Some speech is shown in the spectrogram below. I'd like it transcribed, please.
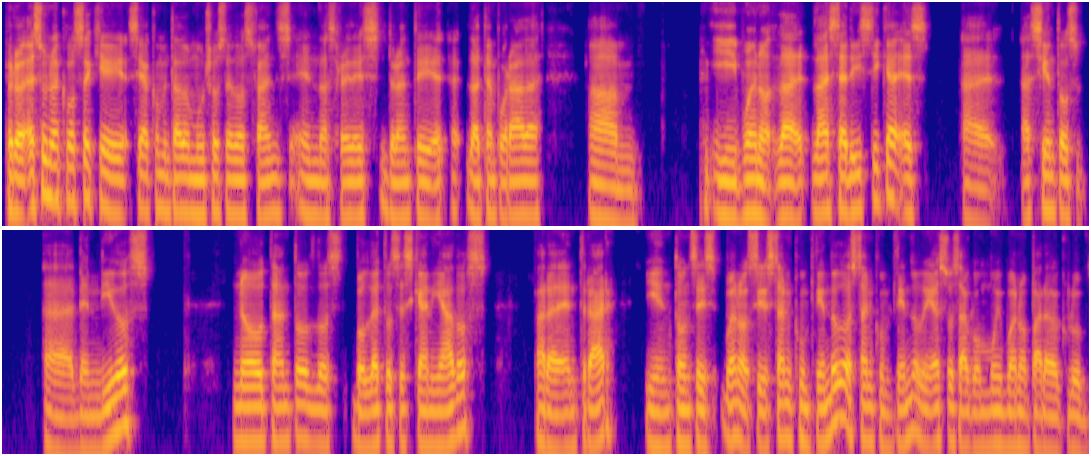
Pero es una cosa que se ha comentado muchos de los fans en las redes durante eh, la temporada. y bueno, la, la estadística es asientos ah, vendidos, no tanto los boletos escaneados para entrar. Y entonces, bueno, si están cumpliendo, lo están cumpliendo y eso es algo muy bueno para el club.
